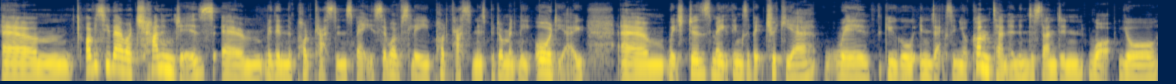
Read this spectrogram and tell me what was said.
Um, obviously, there are challenges um, within the podcasting space. So, obviously, podcasting is predominantly audio, um, which does make things a bit trickier with Google indexing your content and understanding what your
